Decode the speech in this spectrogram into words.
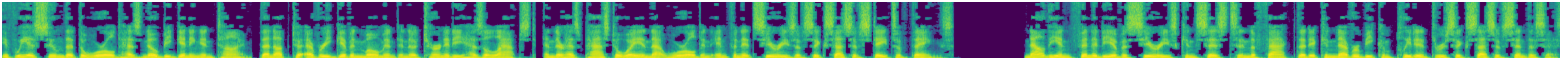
If we assume that the world has no beginning in time, then up to every given moment an eternity has elapsed, and there has passed away in that world an infinite series of successive states of things. Now the infinity of a series consists in the fact that it can never be completed through successive synthesis.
